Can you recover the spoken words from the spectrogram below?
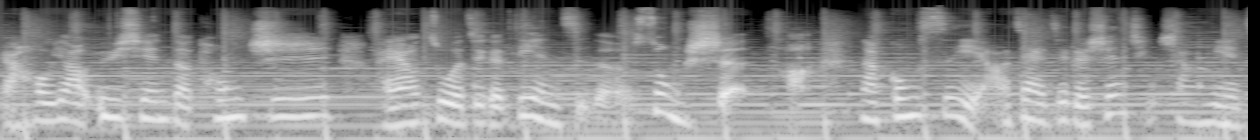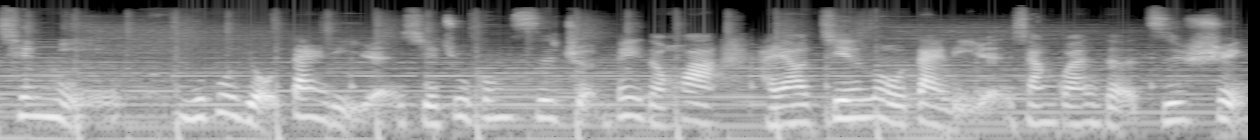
然后要预先的通知，还要做这个电子的送审哈。那公司也要在这个申请上面签名。如果有代理人协助公司准备的话，还要揭露代理人相关的资讯。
